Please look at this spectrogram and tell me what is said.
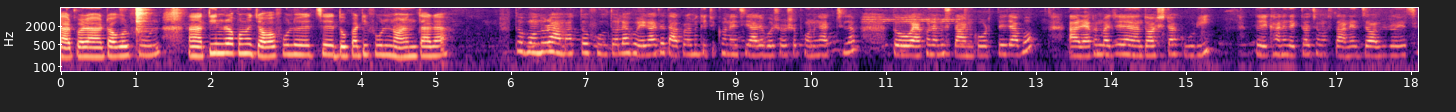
তারপর টগর ফুল তিন রকমের জবা ফুল হয়েছে, দোপাটি ফুল, নয়নতারা তো বন্ধুরা, আমার তো ফুল তোলা হয়ে গেছে। তারপর আমি কিছুক্ষণ এই চেয়ারে বসে বসে ফোন ঘাঁটছিলাম। তো এখন আমি স্নান করতে যাব। আর এখন বাজে দশটা কুড়ি। তো এখানে দেখতে পাচ্ছি আমার স্নানের জল রয়েছে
